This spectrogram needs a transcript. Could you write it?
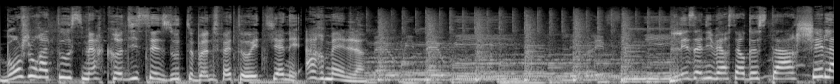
Bonjour à tous, mercredi 16 août, bonne fête aux Étienne et Armel. Mais oui, mais oui, l'école est finie. Les anniversaires de stars, Sheila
